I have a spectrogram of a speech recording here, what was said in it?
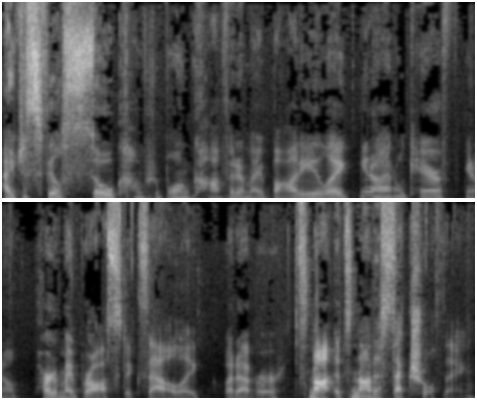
I just feel so comfortable and confident in my body. Like, you know, I don't care if, you know, part of my bra sticks out, like, whatever. It's not, it's not a sexual thing.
